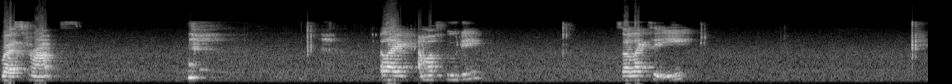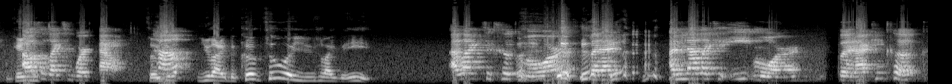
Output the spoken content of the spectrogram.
restaurants. I like I'm a foodie, so I like to eat. Can I also like to work out. so huh? you, you like to cook too, or you just like to eat? I like to cook more, but I I mean I like to eat more, but I can cook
